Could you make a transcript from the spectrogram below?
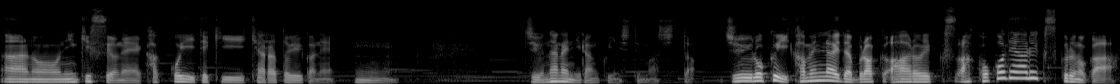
あの人気っすよね。かっこいい敵キャラというかね。うん。17位にランクインしてました。16位仮面ライダーブラック RX あここで RX 来るのか。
